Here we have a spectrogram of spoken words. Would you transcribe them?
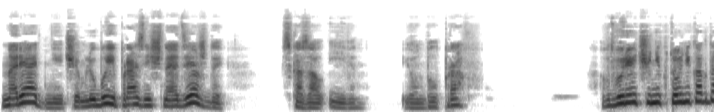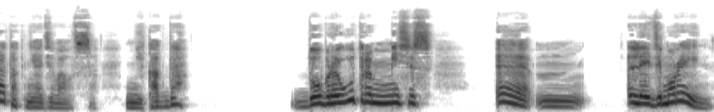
наряднее, чем любые праздничные одежды, — сказал Ивин, и он был прав. В двуречи никто никогда так не одевался. Никогда. «Доброе утро, миссис... э... леди Морейн!»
